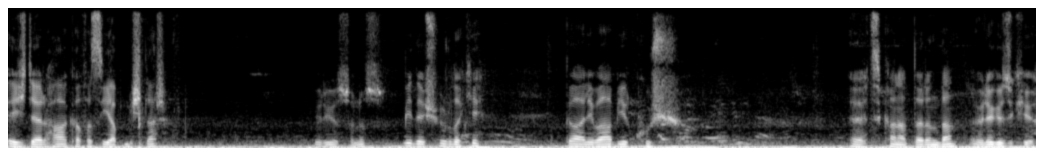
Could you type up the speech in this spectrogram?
ejderha kafası yapmışlar. Görüyorsunuz. Bir de şuradaki galiba bir kuş. Evet kanatlarından öyle gözüküyor.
